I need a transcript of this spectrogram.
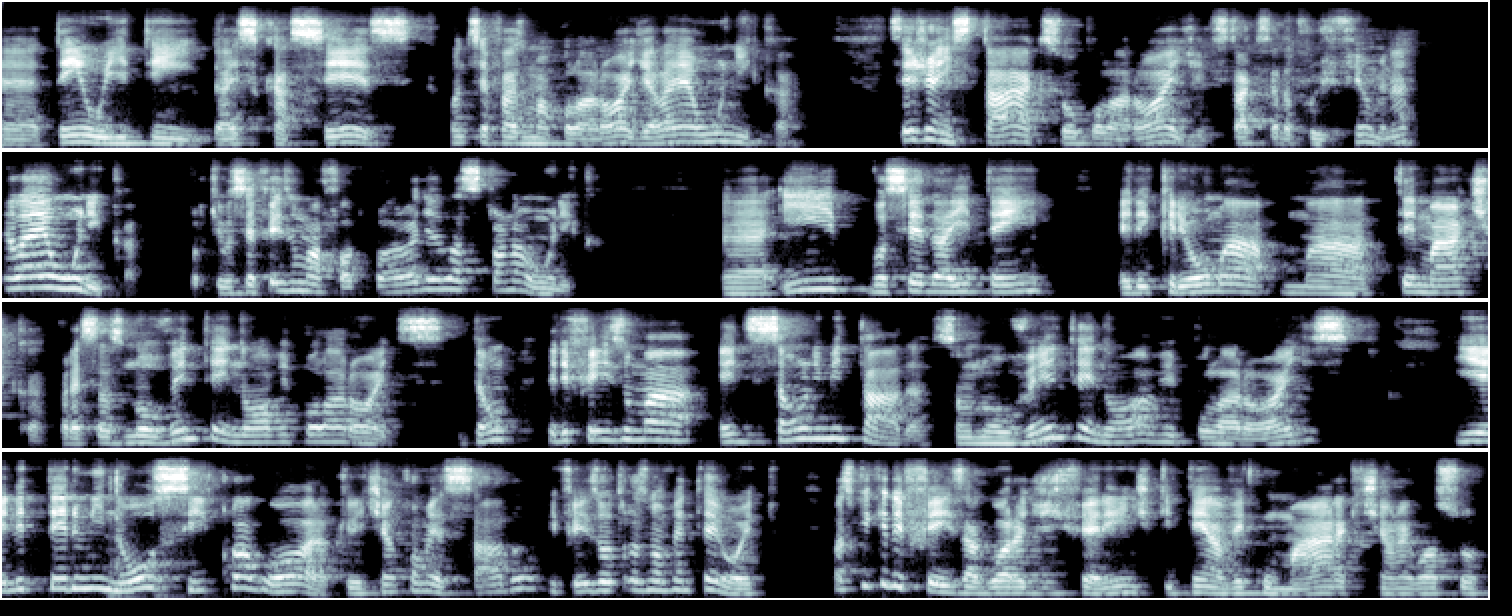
uh, tem o item da escassez, quando você faz uma Polaroid, ela é única. Seja em Stax ou Polaroid, Stax é da Fujifilm, né? Ela é única, porque você fez uma foto Polaroid, ela se torna única. Uh, e você daí tem ele criou uma, uma temática para essas 99 Polaroids. Então, ele fez uma edição limitada. São 99 Polaroids e ele terminou o ciclo agora, porque ele tinha começado e fez outras 98. Mas o que, que ele fez agora de diferente, que tem a ver com marketing, é um negócio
